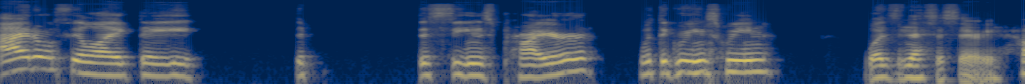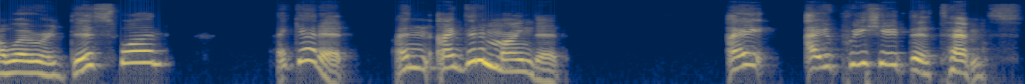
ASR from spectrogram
I don't feel like they the scenes prior with the green screen was necessary. However, this one, I get it. And I didn't mind it. I I appreciate the attempts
